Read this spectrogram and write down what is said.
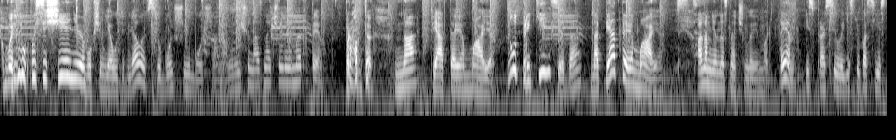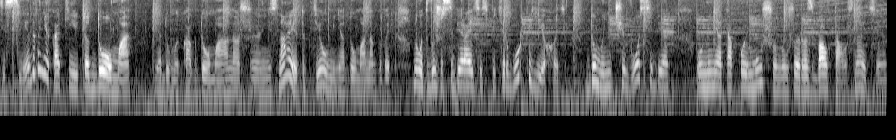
к моему посещению. В общем, я удивлялась все больше и больше. Она мне еще назначила МРТ правда, на 5 мая. Ну вот прикиньте, да, на 5 мая. Она мне назначила МРТ и спросила, если у вас есть исследования какие-то дома, я думаю, как дома? Она же не знает, где у меня дома. Она говорит, ну вот вы же собираетесь в Петербург ехать. Думаю, ничего себе, у меня такой муж, он уже разболтал, знаете,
